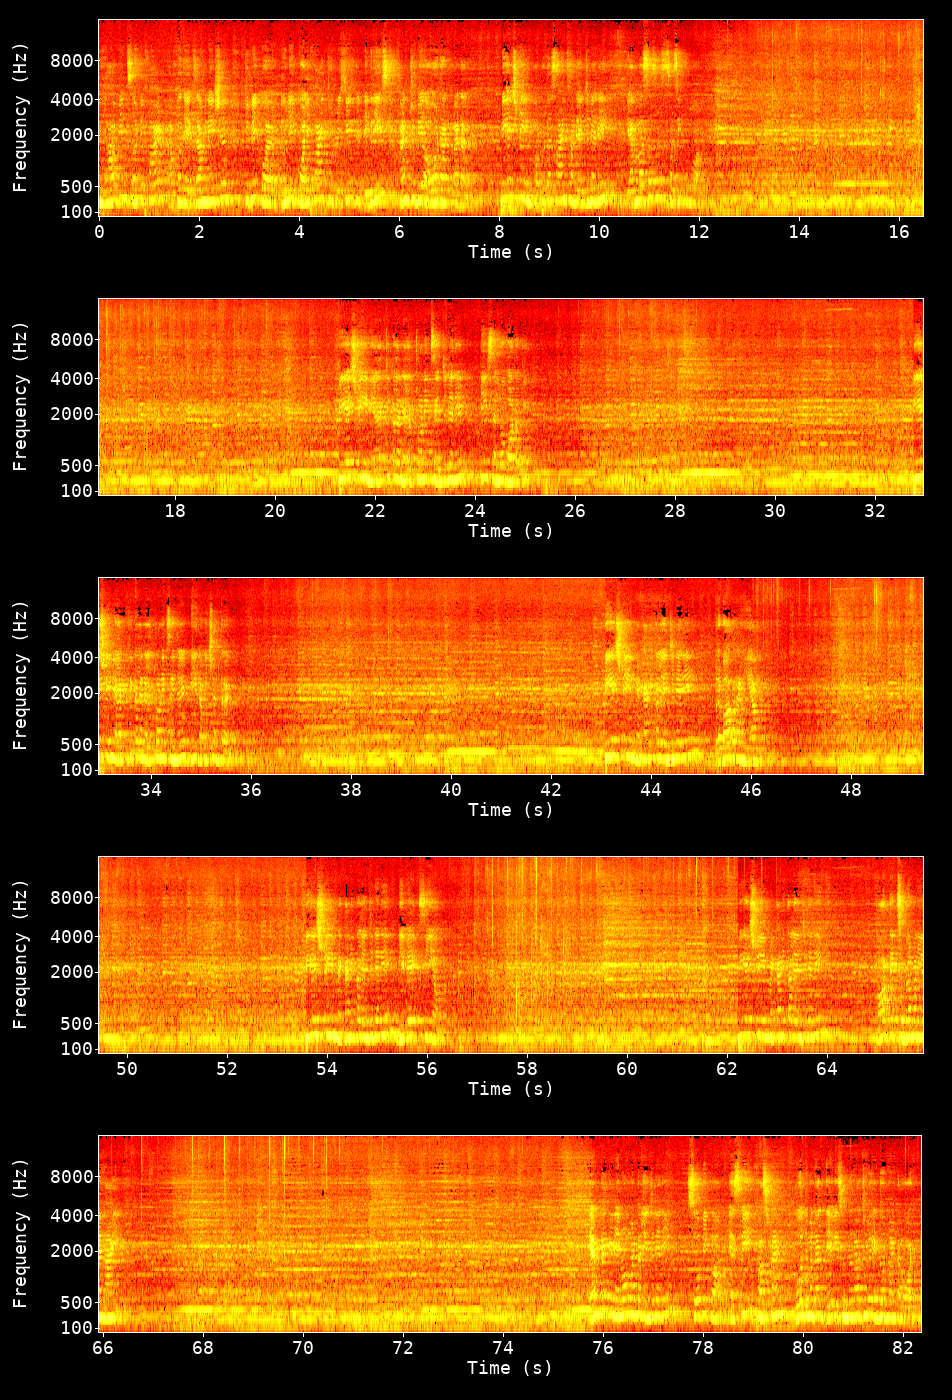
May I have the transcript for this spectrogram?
who have been certified after the examination to be duly qualified to receive the degrees and to be awarded medal. PhD in Computer Science and Engineering, MSS Sasikumar. PhD in Electrical and Electronics Engineering, T. Selva Bharati. PhD in Electrical and Electronics Engineering, D. Ravichandran. PhD in Mechanical Engineering, Prabhakaran M. PhD in Mechanical Engineering, Vivek CM. Engineering Karthik Subrahmanya Nai MTech in environmental engineering Sobika SP first rank gold medal Devi Sundararajulu environment award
